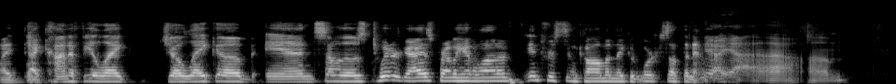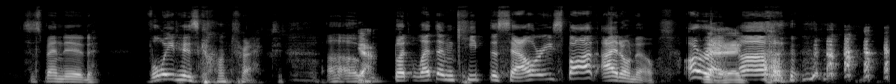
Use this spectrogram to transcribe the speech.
I I kind of feel like Joe Lacob and some of those Twitter guys probably have a lot of interest in common. They could work something out. yeah, yeah. Uh, um, suspended, void his contract. Um, Yeah. But let them keep the salary spot? I don't know. All right. Yeah, uh,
